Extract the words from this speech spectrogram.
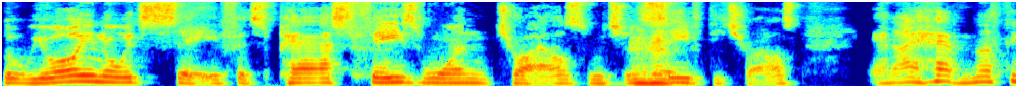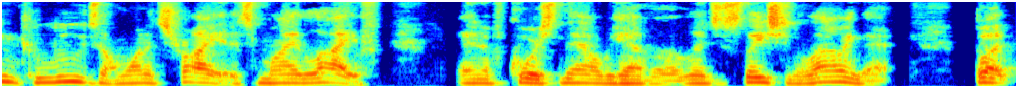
but we all know it's safe. It's past phase one trials, which are Mhm. safety trials, and I have nothing to lose. I want to try it. It's my life." And of course, now we have a legislation allowing that. But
